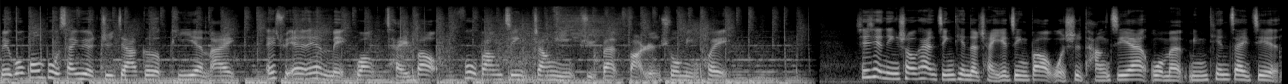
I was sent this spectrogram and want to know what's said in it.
美国公布三月芝加哥 PMI，H&M 美光财报，富邦金张营举办法人说明会。谢谢您收看今天的产业劲报，我是唐吉安，我们明天再见。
